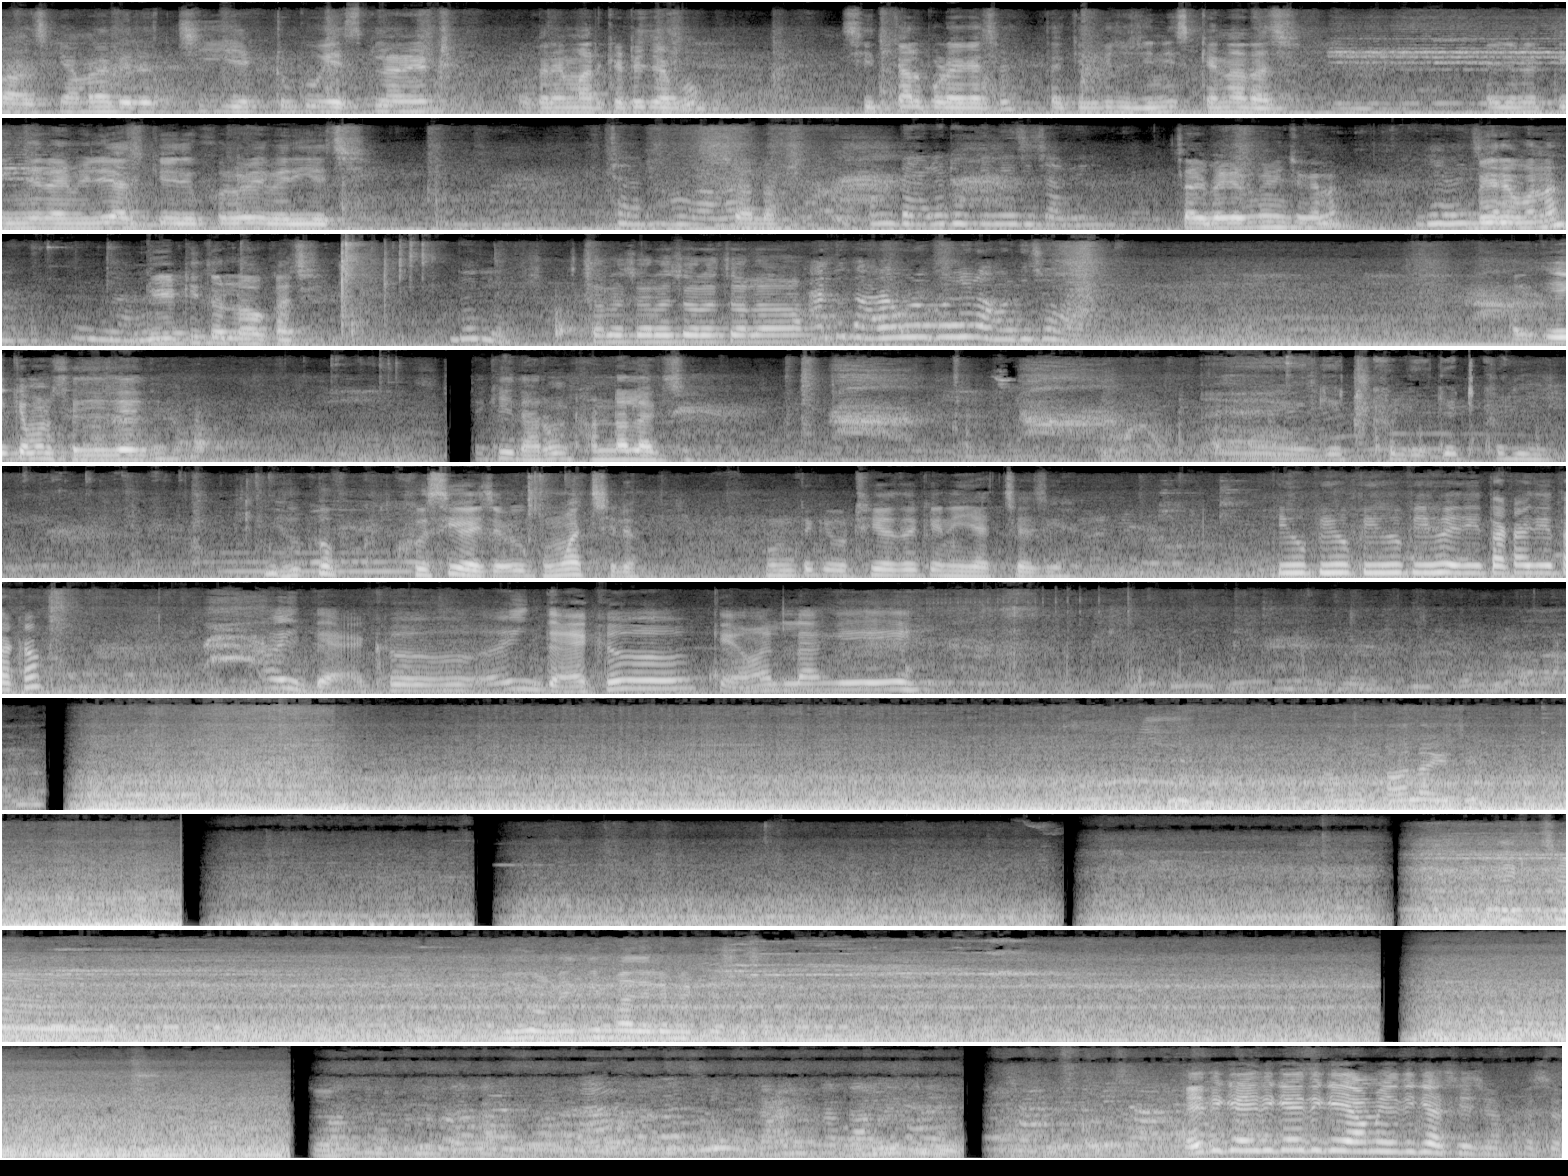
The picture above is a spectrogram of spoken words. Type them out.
তো আজকে আমরা বেরোচ্ছি একটুকু এসপ্ল্যানেট। ওখানে মার্কেটে যাব। শীতকাল পড়ে গেছে তাই কিছু কিছু জিনিস কেনার আছে। এই জন্য তিনজনে মিলে আজকে দুপুরবেলা বেরিয়েছি। চলো ব্যাগে নিয়েছি চার ব্যাগে ঢুকে নিচ্ছ কেন? বেরোবো না? গেটই তো লক আছে। চলো চলো চলো চলো। আমার কিছু আর এই কেমন সেজে যায়। কি দারুণ ঠান্ডা লাগছে। গেট খুলি গেট খুলি। ইহু খুব খুশি হয়েছে, ও ঘুমাচ্ছিল। ঘুম থেকে উঠিয়ে থেকে নিয়ে যাচ্ছে আজকে। পিহু পিহু পিহু পিহু, এদিকে তাকা দিয়ে তাকা ওই দেখো ওই দেখো, কেমন লাগে আমার ভালো লাগছে দেখছ বাদ এলো মেট্রো স্টেশনে এইদিকে এইদিকে এইদিকে আমি এদিকে আসি এসো এসো।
